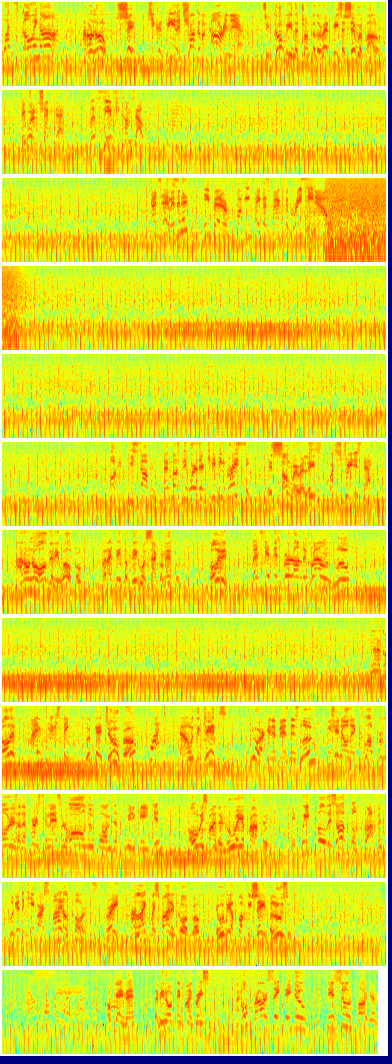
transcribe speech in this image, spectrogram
What's going on? I don't know. Shit. She could be in the trunk of a car in there. She could be in the trunk of the red piece of shit we're following. They would have checked that. Let's see if he comes out. That's him, isn't it? He better fucking take Gracie now. Look, he's stopping. That must be where they're keeping Gracie. It's somewhere at least. What street is that? I don't know Albany well, bro, but I think the big one's Sacramento. Call it in. Let's get this bird on the ground, Lou. You gonna call him? I'm texting. Look at you, bro. What? Down with the kids. You work in the business, Lou. You should know that club promoters are the first to master all new forms of communication. Always find a new way of profiting. If we pull this off, we'll profit. We'll get to keep our spinal cords. Great. I like my spinal cord, bro. It would be a fucking shame to lose it. I only go for truck on this. Okay, man. Let me know if they find Gracie. I hope for our sake they do. See you soon, partner.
